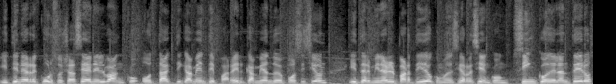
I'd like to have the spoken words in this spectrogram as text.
y tiene recursos, ya sea en el banco o tácticamente para ir cambiando de posición y terminar el partido, como decía recién, con cinco delanteros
